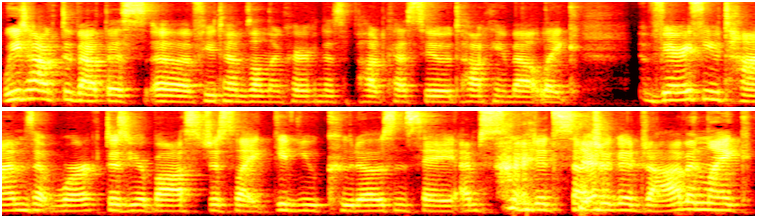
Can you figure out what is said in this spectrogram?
We talked about this uh, a few times on the Career Contessa podcast too, talking about like very few times at work does your boss just like give you kudos and say i'm you did such yeah. a good job and like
